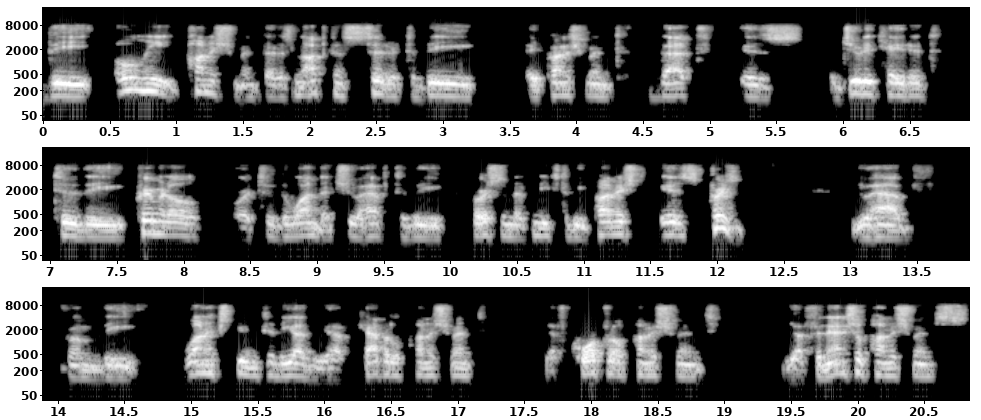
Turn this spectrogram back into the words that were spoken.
the only punishment that is not considered to be a punishment that is adjudicated to the criminal or to the one that you have to the person that needs to be punished is prison. You have from the one extreme to the other, you have capital punishment you have corporal punishment, you have financial punishments,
